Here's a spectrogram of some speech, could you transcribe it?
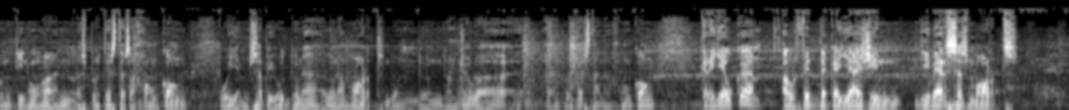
continuen les protestes a Hong Kong. Avui hem sapigut d'una mort d'un jove eh, protestant a Hong Kong. Creieu que el fet de que hi hagin diverses morts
